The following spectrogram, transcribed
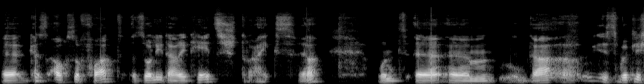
äh, gab es auch sofort Solidaritätsstreiks. Ja? Und äh, ähm, da ist wirklich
